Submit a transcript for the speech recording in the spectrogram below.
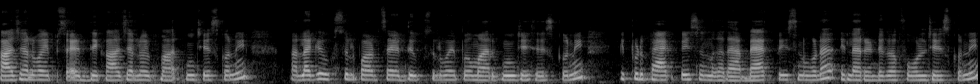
కాజాల వైపు సైడ్ది కాజాల వైపు మార్కింగ్ చేసుకొని అలాగే ఉక్సులు పాటు సైడ్ది ఉక్సుల వైపు మార్కింగ్ చేసేసుకొని ఇప్పుడు బ్యాక్ పీస్ ఉంది కదా ఆ బ్యాక్ పీస్ని కూడా ఇలా రెండుగా ఫోల్డ్ చేసుకొని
